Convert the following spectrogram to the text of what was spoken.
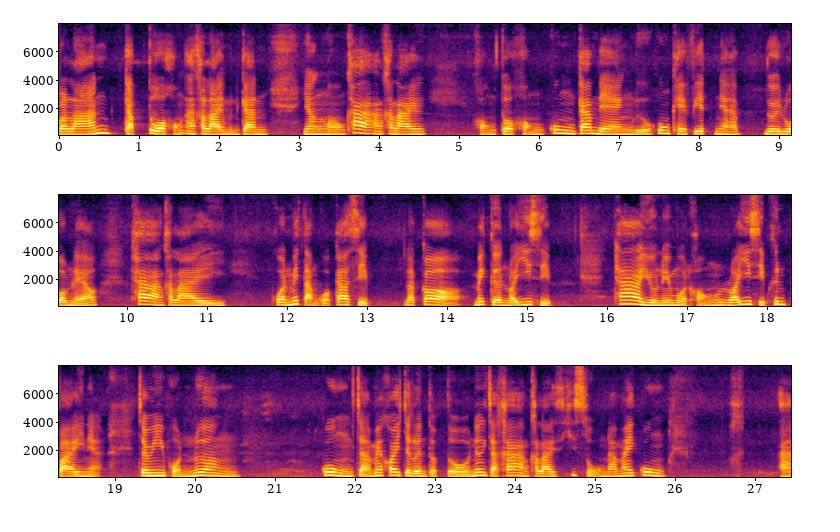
บาลานซ์กับตัวของอะคาไลเหมือนกัน อย่างของค่าอะคาไลของตัวของกุ้งกล้ามแดงหรือกุ้งเคฟิตเนี่ยครับ โดยรวมแล้ว ค่าอะคาไลควรไม่ต่ำกว่า 90 แล้วก็ไม่เกิน 120 ถ้าอยู่ในหมวดของ 120 ขึ้นไปเนี่ย จะมีผลเรื่อง กุ้งจะไม่ค่อยเจริญเติบโต เนื่องจากค่าอังคารายที่สูงทำให้กุ้งอ่า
